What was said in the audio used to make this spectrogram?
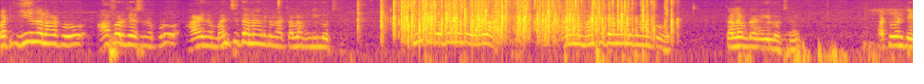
బట్ ఈయన నాకు ఆఫర్ చేసినప్పుడు ఆయన మంచితనానికి నా కళ్ళం నీళ్ళు వచ్చింది సీటు వదిలినందుకు రాలా. ఆయన మంచితనానికి నాకు కళ్ళంట నీళ్ళు వచ్చినాయి అటువంటి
